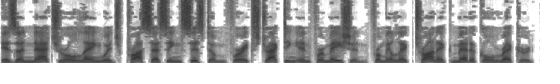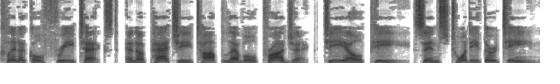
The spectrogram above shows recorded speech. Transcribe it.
is a natural language processing system for extracting information from electronic medical record clinical free text, an Apache top-level project TLP since 2013,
